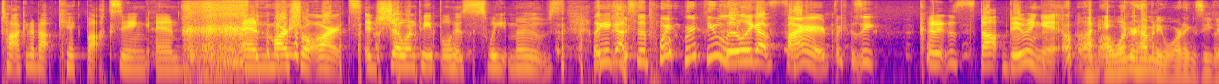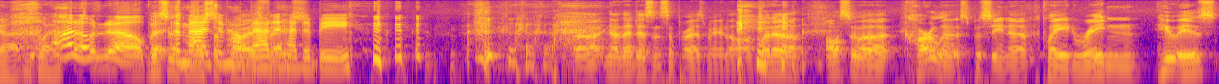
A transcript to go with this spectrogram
talking about kickboxing and and martial arts and showing people his sweet moves. Like it got to the point where he literally got fired because he couldn't just stop doing it. I, I wonder how many warnings he got. It's like, I don't know, but imagine how surprise bad it had to be. Uh, no, that doesn't surprise me at all. But uh, also, uh, Carlos Pesina played Raiden, who is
